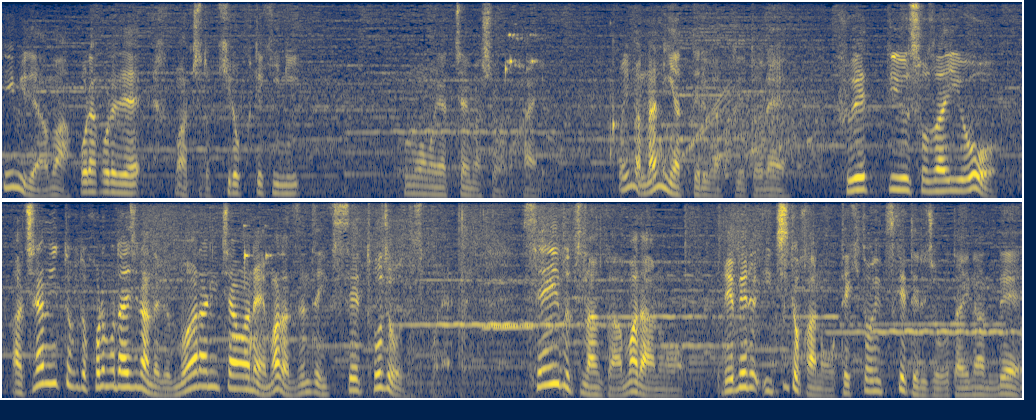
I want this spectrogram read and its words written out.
という意味ではまあこれはこれで、まあ、ちょっと記録的にこのままやっちゃいましょう。はい。今何やってるかっていうとね笛っていう素材をあちなみに言っておくとこれも大事なんだけどムアラニちゃんはねまだ全然育成途上ですこれ。生物なんかはまだあのレベル1とかの適当につけてる状態なんで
